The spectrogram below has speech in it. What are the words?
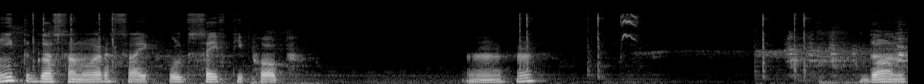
I need to go somewhere so I could safety pop Mm-hmm. Don't.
